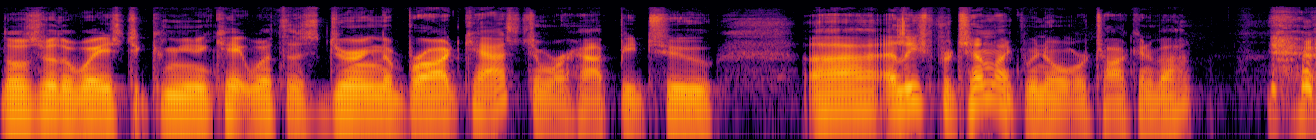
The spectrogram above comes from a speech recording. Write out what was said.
Those are the ways to communicate with us during the broadcast, and we're happy to uh, at least pretend like we know what we're talking about.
